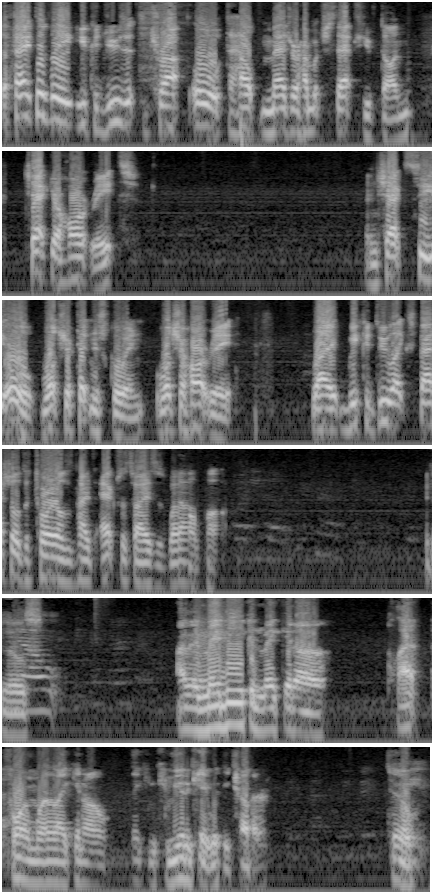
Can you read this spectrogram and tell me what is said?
effectively. You could use it to track. Oh, to help measure how much steps you've done. Check your heart rate. And check see. Oh, what's your fitness going? What's your heart rate? Like we could do like special tutorials on how to exercise as well, but you You know, know, I mean, maybe you can make it a platform where, like, you know, they can communicate with each other I too. mean,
